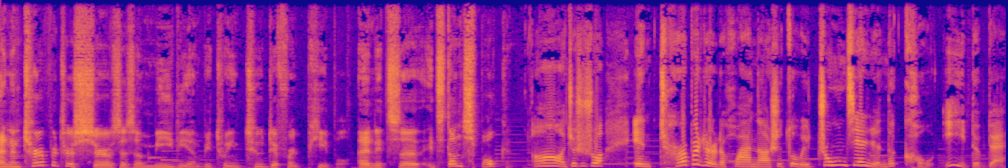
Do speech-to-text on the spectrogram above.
An interpreter serves as a medium between two different people, and it's uh, it's done spoken. 哦，就是说，interpreter 的话呢是作为中间人的口译，对不对？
